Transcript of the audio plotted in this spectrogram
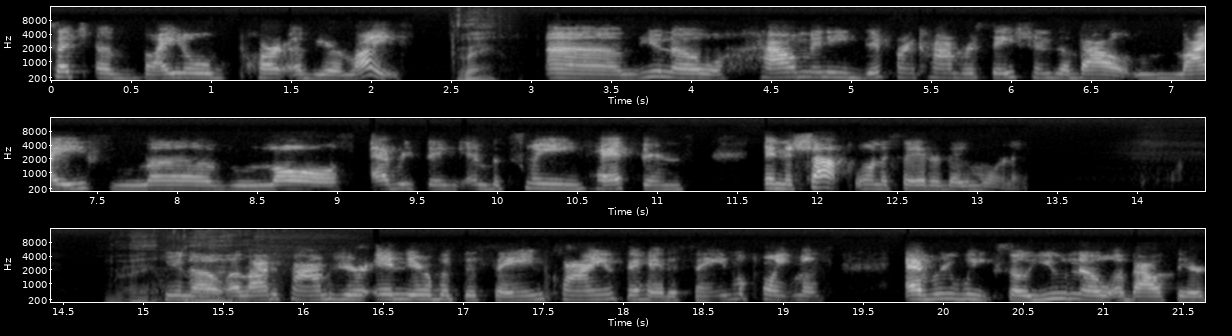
such a vital part of your life. Right. Um you know how many different conversations about life love loss everything in between happens in the shop on a saturday morning. Right you know, right. a lot of times you're in there with the same clients that had the same appointments every week. So you know about their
